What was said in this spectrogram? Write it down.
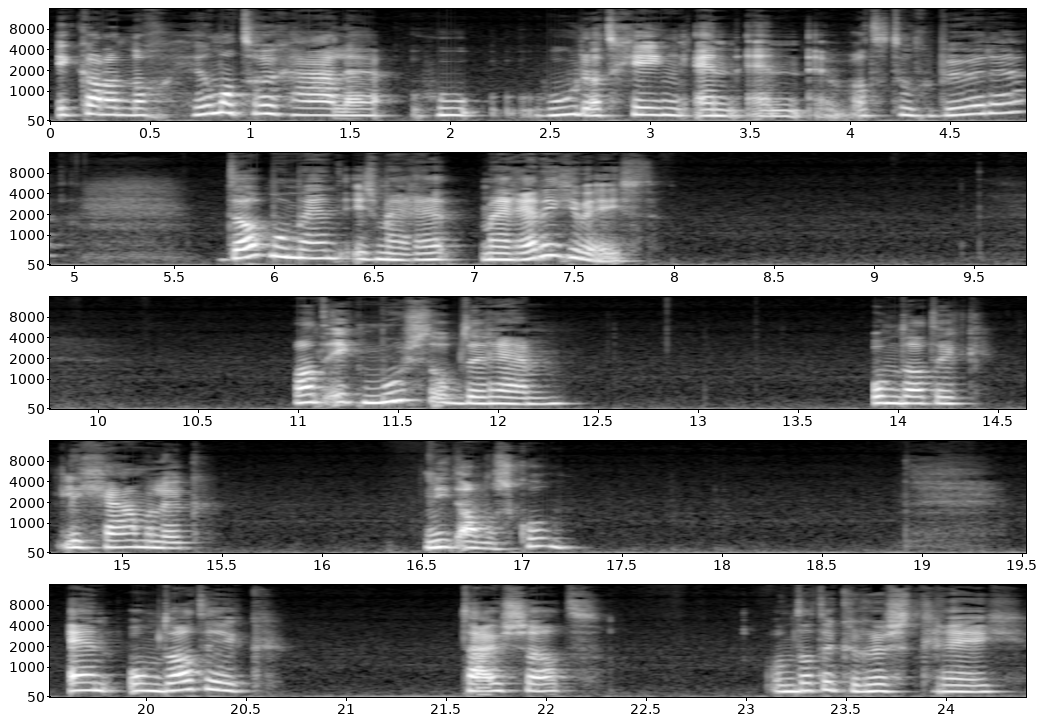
ik kan het nog helemaal terughalen hoe, hoe dat ging en, en wat er toen gebeurde. Dat moment is mijn, red, mijn redding geweest. Want ik moest op de rem, omdat ik lichamelijk niet anders kon. En omdat ik thuis zat, omdat ik rust kreeg,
